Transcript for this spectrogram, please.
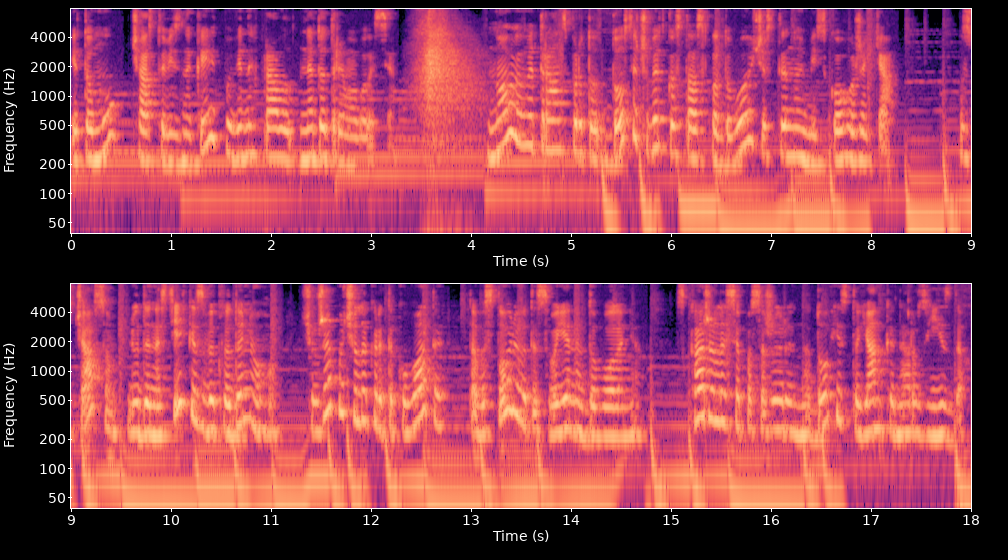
і тому часто візники відповідних правил не дотримувалися. Новий вид транспорту досить швидко став складовою частиною міського життя. З часом люди настільки звикли до нього, що вже почали критикувати та висловлювати своє невдоволення, скаржилися пасажири на довгі стоянки на роз'їздах.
